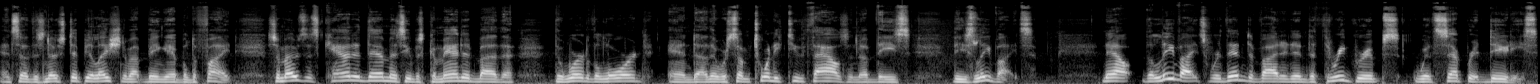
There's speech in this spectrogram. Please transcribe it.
And so there's no stipulation about being able to fight. So Moses counted them as he was commanded by the, the word of the Lord, and uh, there were some 22,000 of these, these Levites. Now, the Levites were then divided into three groups with separate duties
